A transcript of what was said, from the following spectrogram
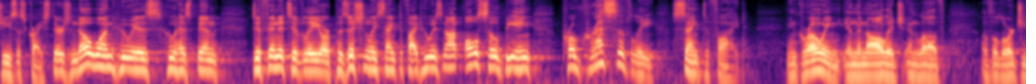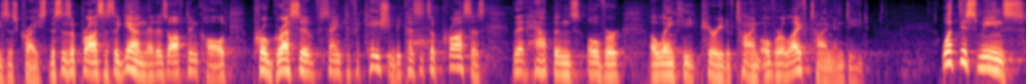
Jesus Christ. There's no one who, is, who has been definitively or positionally sanctified who is not also being progressively sanctified and growing in the knowledge and love of the Lord Jesus Christ. This is a process, again, that is often called progressive sanctification because it's a process that happens over a lengthy period of time, over a lifetime indeed. What this means,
